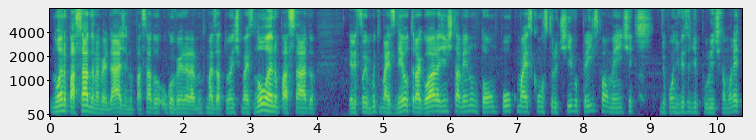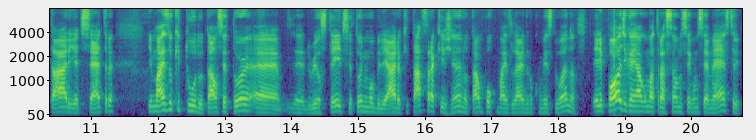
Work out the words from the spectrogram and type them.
no ano passado, na verdade, no passado o governo era muito mais atuante, mas no ano passado ele foi muito mais neutro. Agora a gente está vendo um tom um pouco mais construtivo, principalmente do ponto de vista de política monetária e etc. E mais do que tudo, tá? O setor é, é do real estate, o setor imobiliário que está fraquejando, está um pouco mais lerdo no começo do ano, ele pode ganhar alguma atração no segundo semestre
